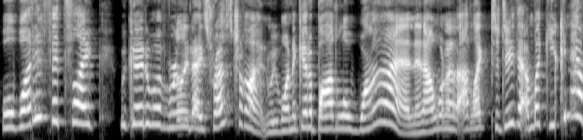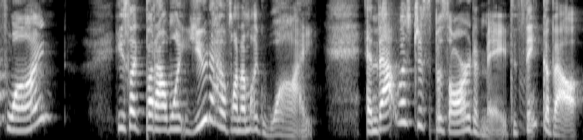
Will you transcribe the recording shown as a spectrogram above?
well, what if it's like we go to a really nice restaurant and we want to get a bottle of wine and I want to, I'd like to do that. I'm like, you can have wine. He's like, but I want you to have one. I'm like, why? And that was just bizarre to me to think about.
